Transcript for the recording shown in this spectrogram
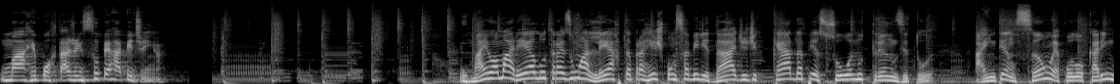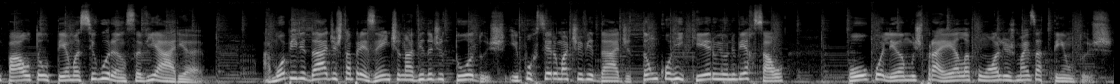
uma reportagem super rapidinho. O Maio Amarelo traz um alerta para a responsabilidade de cada pessoa no trânsito. A intenção é colocar em pauta o tema segurança viária. A mobilidade está presente na vida de todos e, por ser uma atividade tão corriqueira e universal, pouco olhamos para ela com olhos mais atentos.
